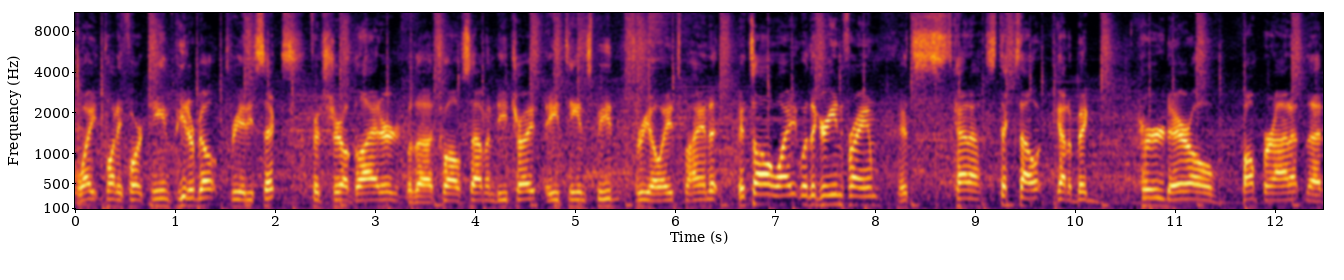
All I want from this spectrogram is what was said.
White 2014 Peterbilt 386 Fitzgerald glider with a 12.7 Detroit 18 speed 308s behind it. It's all white with a green frame. It's kind of sticks out. Got a big herd arrow bumper on it that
